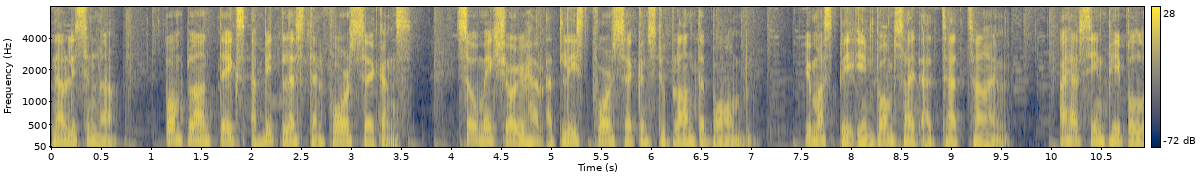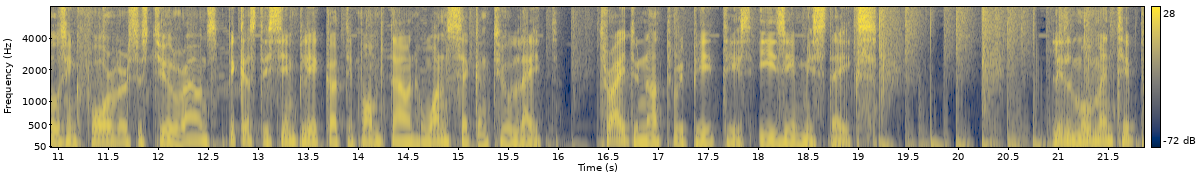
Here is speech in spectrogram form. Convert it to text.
Now listen up. Bomb plant takes a bit less than 4 seconds. So make sure you have at least 4 seconds to plant the bomb. You must be in bomb site at that time. I have seen people losing 4 versus 2 rounds because they simply got the bomb down 1 second too late. Try to not repeat these easy mistakes. Little movement tip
